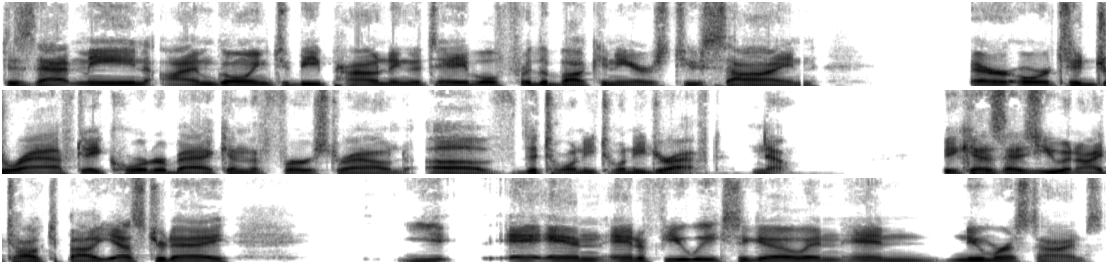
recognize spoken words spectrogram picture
does that mean I'm going to be pounding the table for the Buccaneers to sign or, or to draft a quarterback in the first round of the 2020 draft? No because as you and I talked about yesterday, you, and and a few weeks ago, and and numerous times,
